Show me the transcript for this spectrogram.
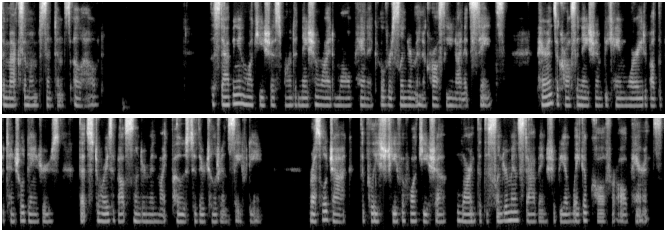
the maximum sentence allowed. The stabbing in Waukesha spawned a nationwide moral panic over Slenderman across the United States. Parents across the nation became worried about the potential dangers that stories about Slenderman might pose to their children's safety. Russell Jack, the police chief of Waukesha, warned that the Slenderman stabbing should be a wake up call for all parents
